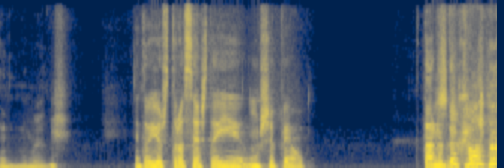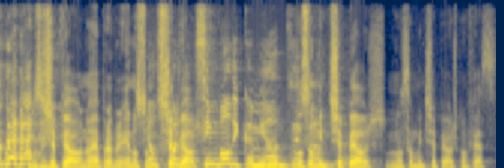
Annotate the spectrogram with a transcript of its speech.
um momento. Então hoje trouxeste aí um chapéu está no teu colo. Esse chapéu, não é próprio. Eu não sou Ele muito de chapéus. Simbolicamente. Não sou muito de chapéus, não sou muito de chapéus, confesso.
